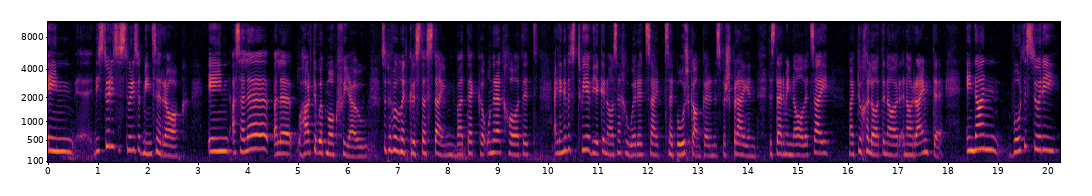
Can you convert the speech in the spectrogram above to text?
En eh, die stories is stories wat mense raak. En as hulle hulle harte oopmaak vir jou, soos byvoorbeeld met Christa Steyn wat ek 'n onderhoud gehad het. Ek dink dit was 2 weke na sy gehoor het sy sy het borskanker en is versprei en dis terminaal. Dit sy my toegelaat in haar in haar ruimte. En dan word 'n storie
